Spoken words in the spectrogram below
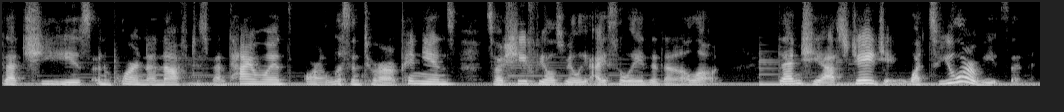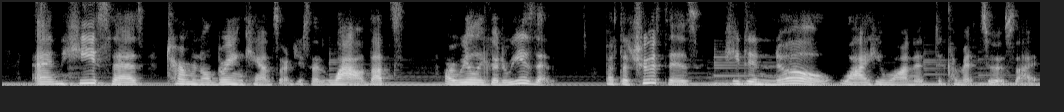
that she's important enough to spend time with or listen to her opinions, so she feels really isolated and alone. Then she asks JJ, What's your reason? And he says, Terminal brain cancer. And she says, Wow, that's a really good reason. But the truth is, he didn't know why he wanted to commit suicide.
